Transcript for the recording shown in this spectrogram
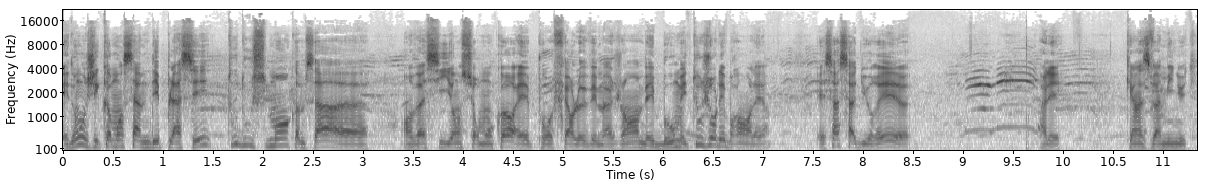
Et donc j'ai commencé à me déplacer tout doucement comme ça, euh, en vacillant sur mon corps et pour faire lever ma jambe, et boum, et toujours les bras en l'air. Et ça, ça a duré, euh, allez, 15-20 minutes.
